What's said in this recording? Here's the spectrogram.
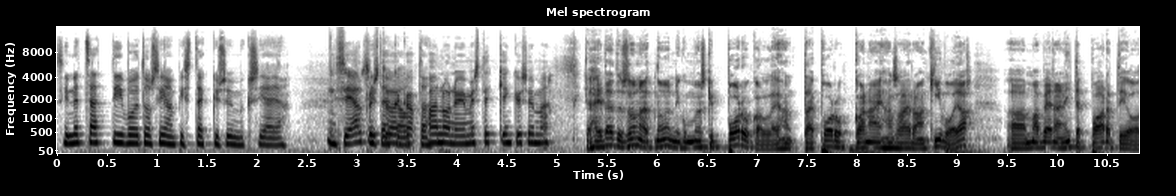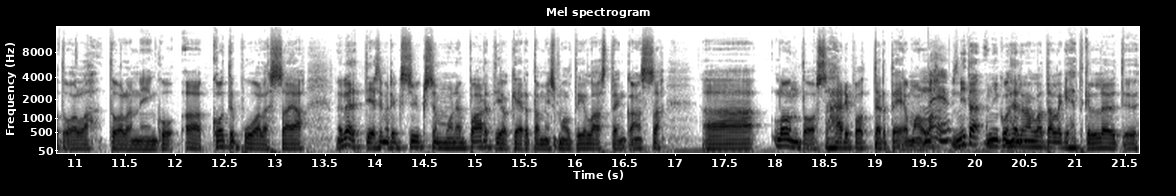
sinne chattiin voi tosiaan pistää kysymyksiä ja siellä pystyy kautta. aika anonyymistikin kysymään. Ja hei täytyy sanoa, että ne on niin myöskin porukalle ihan, tai porukkana ihan sairaan kivoja. Mä vedän itse partioa tuolla, tuolla niin kuin, uh, kotipuolessa ja me vedettiin esimerkiksi yksi semmoinen partiokerta, missä me oltiin lasten kanssa uh, Lontoossa Harry Potter-teemalla. No just. Mitä niin kuin Helenalla tälläkin hetkellä löytyy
